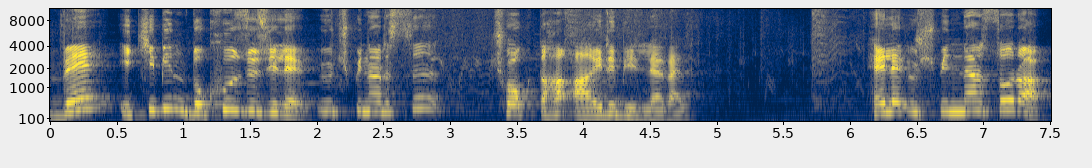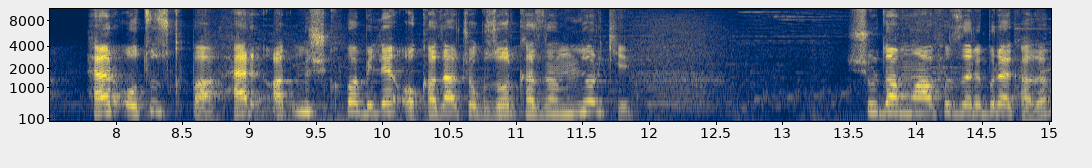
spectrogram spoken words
Ve 2900 ile 3000 arası çok daha ayrı bir level. Hele 3000'den sonra her 30 kupa, her 60 kupa bile o kadar çok zor kazanılıyor ki. Şuradan muhafızları bırakalım.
